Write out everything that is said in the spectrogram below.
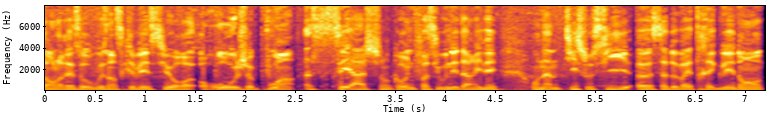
dans le réseau. Vous inscrivez sur rouge.ch. Encore une fois, si vous venez d'arriver, on a un petit souci. Euh, ça devrait être réglé dans,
